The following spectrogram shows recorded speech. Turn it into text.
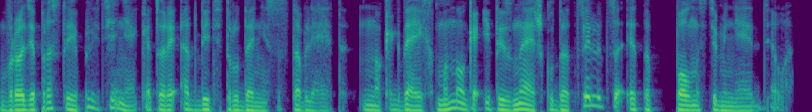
Вроде простые плетения, которые отбить труда не составляет, но когда их много и ты знаешь, куда целиться, это полностью меняет дело.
